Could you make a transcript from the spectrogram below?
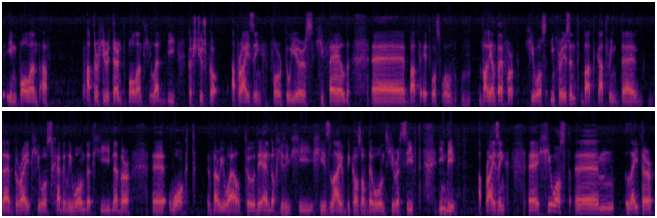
in Poland, af- after he returned to Poland, he led the Kościuszko uprising for two years. He failed, uh, but it was well valiant effort. He was imprisoned, but Catherine the, the Great, he was heavily wounded. He never uh, walked very well to the end of his, he, his life because of the wounds he received in the uprising. Uh, he was um, later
